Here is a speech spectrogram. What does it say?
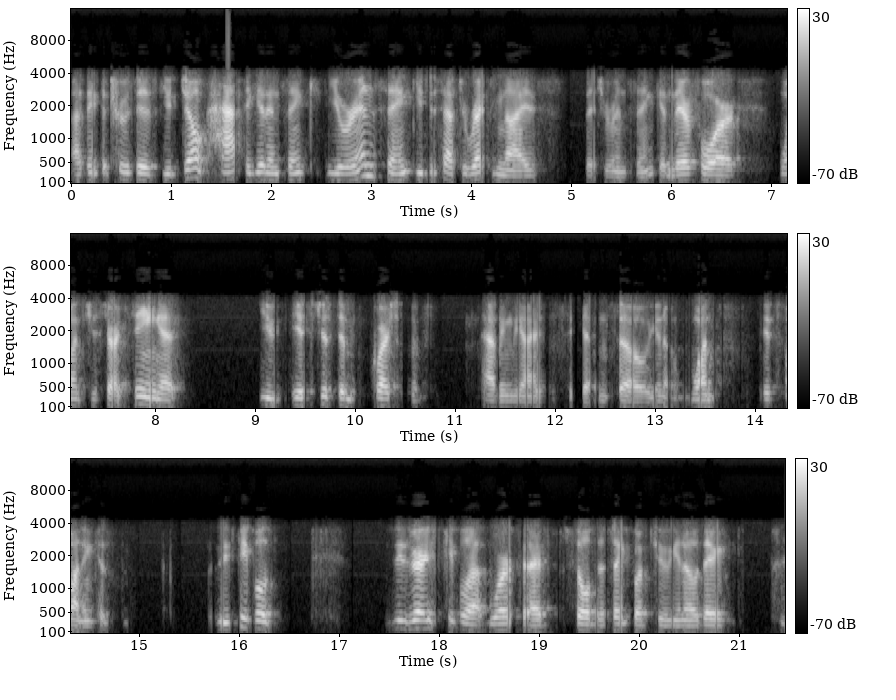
I think the truth is you don't have to get in sync. You're in sync. You just have to recognize that you're in sync, and therefore, once you start seeing it, you it's just a question of having the eyes to see it. And so, you know, once it's funny because these people, these various people at work that I've sold the sync book to, you know, they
